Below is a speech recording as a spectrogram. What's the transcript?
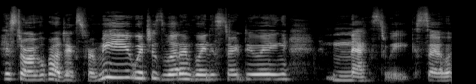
historical projects for me, which is what I'm going to start doing next week. So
